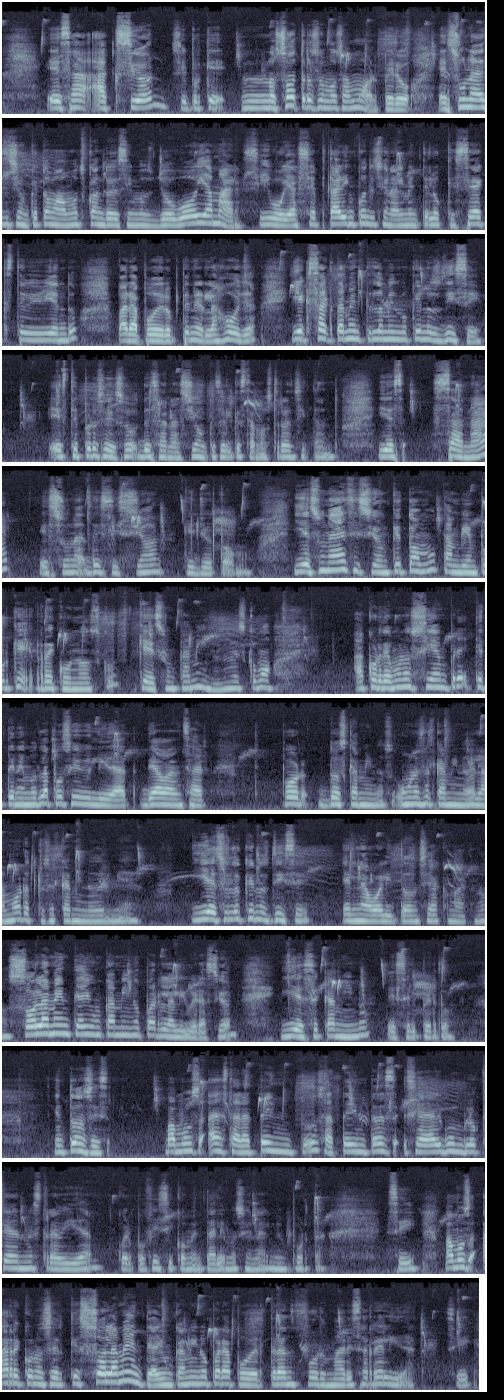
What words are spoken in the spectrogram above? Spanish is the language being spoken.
esa acción, sí, porque nosotros somos amor, pero es una decisión que tomamos cuando decimos yo voy a amar, sí, voy a aceptar incondicionalmente lo que sea que esté viviendo para poder obtener la joya y exactamente es lo mismo que nos dice este proceso de sanación que es el que estamos transitando y es sanar es una decisión que yo tomo. Y es una decisión que tomo también porque reconozco que es un camino, ¿no? Es como, acordémonos siempre que tenemos la posibilidad de avanzar por dos caminos. Uno es el camino del amor, otro es el camino del miedo. Y eso es lo que nos dice el Nahualitón Siakmar, ¿no? Solamente hay un camino para la liberación y ese camino es el perdón. Entonces, vamos a estar atentos, atentas si hay algún bloqueo en nuestra vida, cuerpo físico, mental, emocional, no importa. ¿sí? Vamos a reconocer que solamente hay un camino para poder transformar esa realidad. ¿sí?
